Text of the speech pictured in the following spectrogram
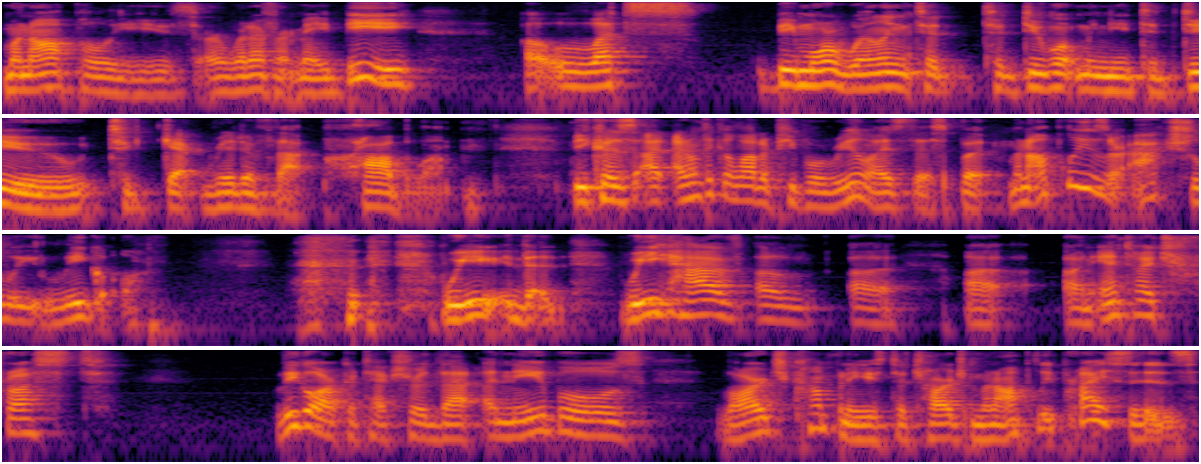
monopolies or whatever it may be, uh, let's be more willing to to do what we need to do to get rid of that problem. Because I, I don't think a lot of people realize this but monopolies are actually legal. We that we have a, a, a, an antitrust legal architecture that enables large companies to charge monopoly prices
